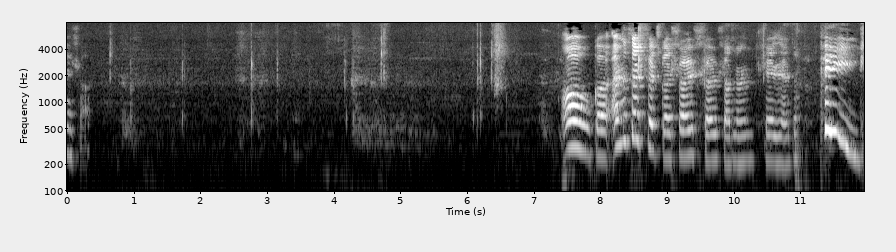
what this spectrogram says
Oh. Oh god, and the third fifth guy, sorry, sorry, sorry, see later. Peace!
